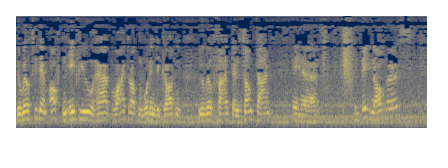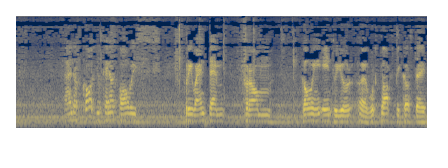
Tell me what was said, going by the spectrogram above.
you will see them often. If you have white rotten wood in the garden you will find them sometimes in, uh, in big numbers. And of course you cannot always prevent them from going into your uh, wood blocks because they,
